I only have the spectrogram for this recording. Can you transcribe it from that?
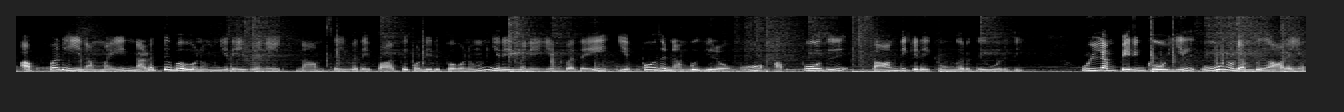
அப்படி நம்மை நடத்துபவனும் இறைவனே. நாம் செய்வதை பார்த்து கொண்டிருப்பவனும் இறைவனே என்பதை எப்போது நம்புகிறோமோ அப்போது சாந்தி கிடைக்குங்கிறது உறுதி. உள்ளம் பெருங்கோயில் ஊனுடம்பு ஆலயம்.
